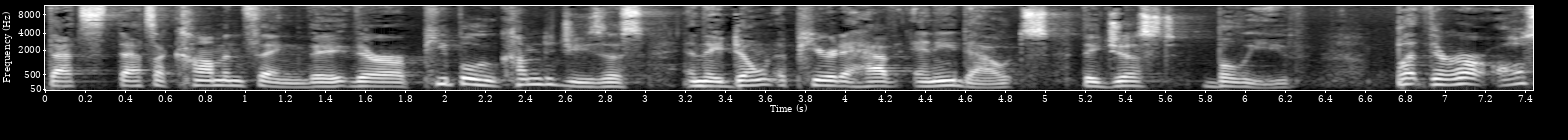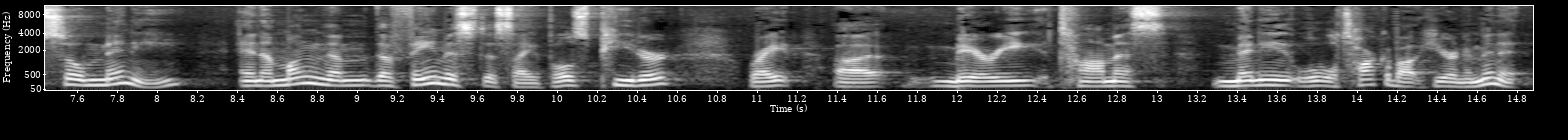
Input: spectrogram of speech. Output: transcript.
That's, that's a common thing. They, there are people who come to Jesus and they don't appear to have any doubts, they just believe. But there are also many, and among them the famous disciples, Peter, right, uh, Mary, Thomas, many we'll talk about here in a minute.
